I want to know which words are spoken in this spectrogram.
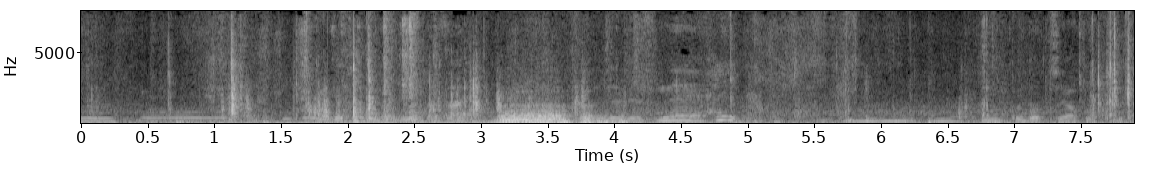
じゃちょっとお待ちくださいそれですねはい。これどちがこっちか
